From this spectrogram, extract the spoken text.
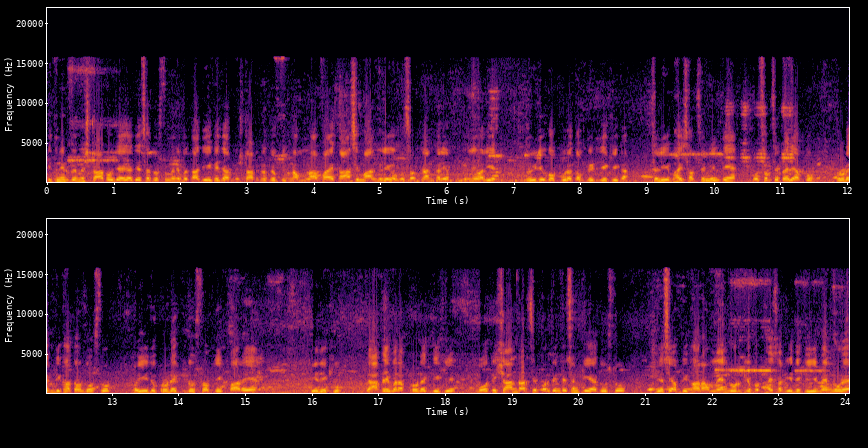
कितने रुपए में स्टार्ट हो जाएगा। जैसा दोस्तों मैंने बता दिया, एक हज़ार में स्टार्ट करते हो, कितना मुनाफा है, कहाँ से माल मिलेगा, वो सब जानकारी आपको मिलने वाली है। तो वीडियो को पूरा कंप्लीट देखिएगा। चलिए भाई साहब से मिलते हैं और सबसे पहले आपको प्रोडक्ट दिखाता हूँ दोस्तों। और ये जो प्रोडक्ट दोस्तों आप देख पा रहे हैं, ये देखिए। यहाँ पे एक बार आप प्रोडक्ट देखिए। बहुत ही शानदार से प्रेजेंटेशन किया है दोस्तों। जैसे आप दिखा रहा हूँ मेन रोड के ऊपर भाई साहब ये देखिए ये मेन रोड है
